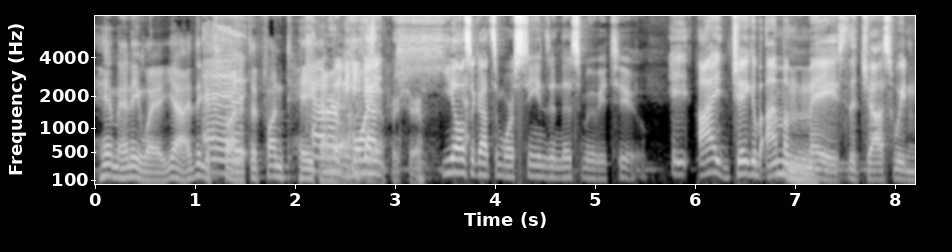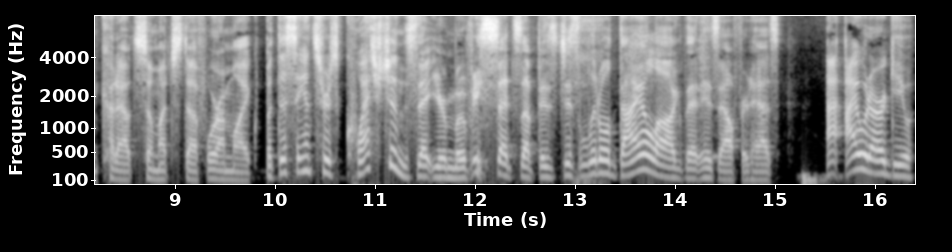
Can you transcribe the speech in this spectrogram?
him anyway. Yeah, I think it's fun. Uh, It's a fun take on it. He got for sure. He also got some more scenes in this movie too. I Jacob, I'm Mm-hmm. amazed that Joss Whedon cut out so much stuff where I'm like, but this answers questions that your movie sets up is just little dialogue that his Alfred has. I, I would argue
